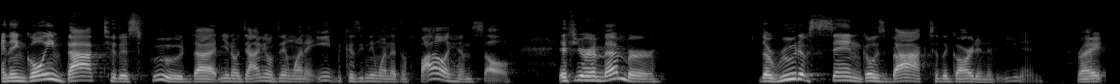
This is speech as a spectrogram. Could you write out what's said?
And then going back to this food that you know Daniel didn't want to eat because he didn't want to defile himself. If you remember, the root of sin goes back to the Garden of Eden, right?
